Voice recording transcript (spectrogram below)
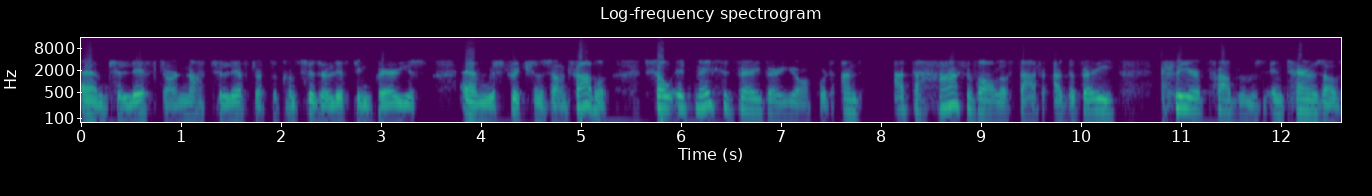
um, to lift or not to lift or to consider lifting various um, restrictions on travel. So it makes it very, very awkward. And at the heart of all of that are the very clear problems in terms of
